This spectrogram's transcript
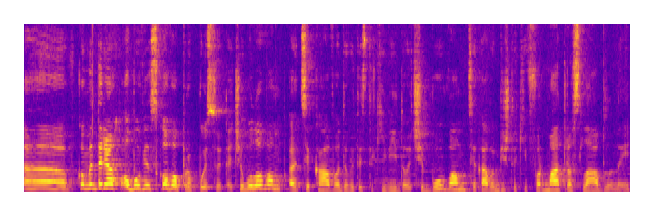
Е, В коментарях обов'язково прописуйте, чи було вам е, цікаво дивитись такі відео, чи був вам цікавий більш такий формат розслаблений.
